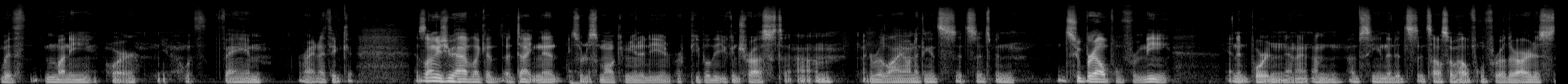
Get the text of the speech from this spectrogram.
with money or you know with fame, right? I think as long as you have like a, a tight knit sort of small community or people that you can trust um, and rely on, I think it's it's it's been super helpful for me and important, and I, am I've seen that it's it's also helpful for other artists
